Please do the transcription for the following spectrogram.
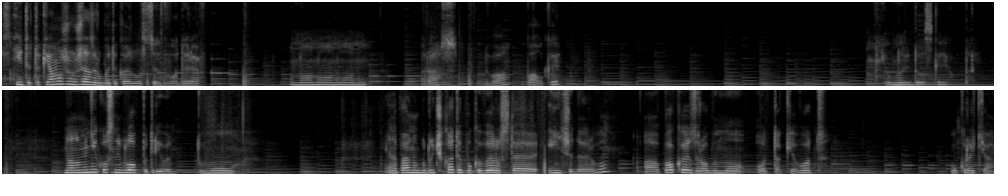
Стійте, так я можу вже зробити кайло з цих двох дерев. Ану, ану, ану, ану. Раз, два, палки. Одної доски не вистачає. Ну, але мені косний блок потрібен, тому я напевно буду чекати, поки виросте інше дерево. А поки зробимо от от укриття.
